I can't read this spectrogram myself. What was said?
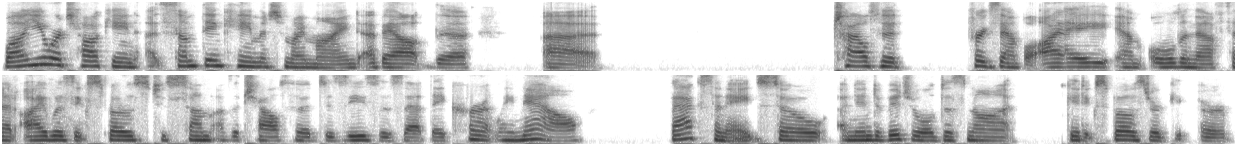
While you were talking, uh, something came into my mind about the uh, childhood. For example, I am old enough that I was exposed to some of the childhood diseases that they currently now vaccinate. So an individual does not get exposed or, or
